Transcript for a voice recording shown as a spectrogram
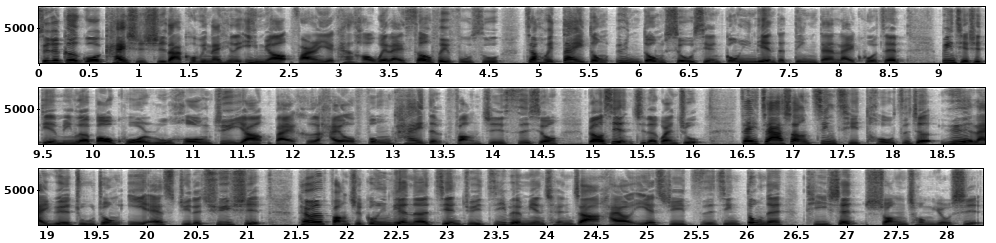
随着各国开始施打 COVID-19 的疫苗，法人也看好未来消费复苏将会带动运动休闲供应链的订单来扩增，并且是点名了包括儒鸿、聚阳、百合还有丰泰等纺织四雄表现值得关注。再加上近期投资者越来越注重 ESG 的趋势，台湾纺织供应链呢兼具基本面成长，还有 ESG 资金动能提升双重优势。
